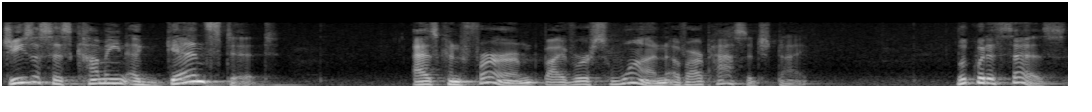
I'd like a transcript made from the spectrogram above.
Jesus is coming against it as confirmed by verse 1 of our passage tonight. Look what it says.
